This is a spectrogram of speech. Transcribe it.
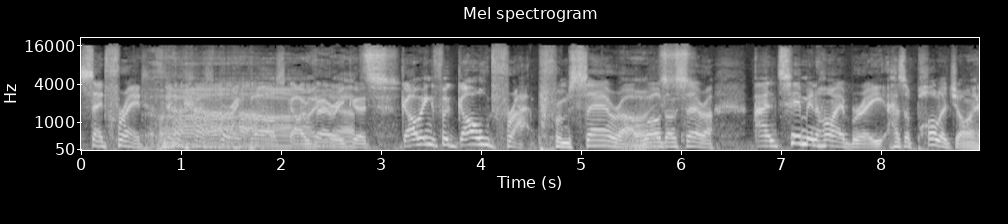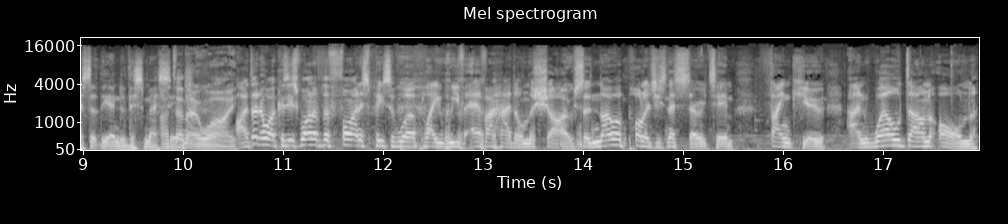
said Fred Casper in Glasgow. Ah, very yes. good. Going for Goldfrapp from Sarah. Well done, Sarah. And Tim in Highbury has apologised at the end of this message. I don't know why. I don't know why, because it's one of the finest piece of wordplay we've ever had on the show. So no apologies necessary, Tim. Thank you. And well done on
